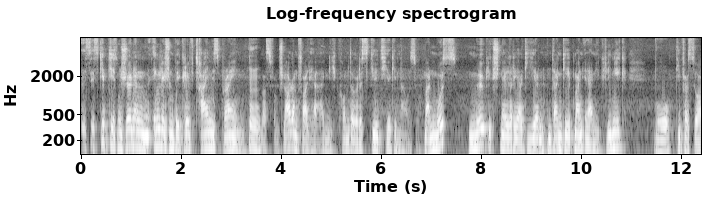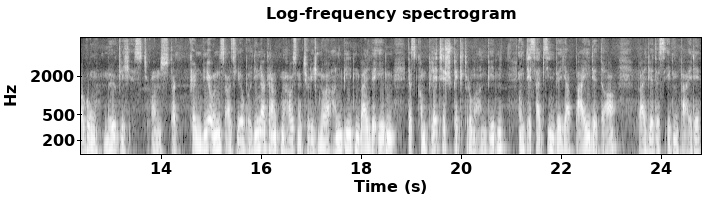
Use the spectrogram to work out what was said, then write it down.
Es, es, gibt diesen schönen englischen Begriff Time is Brain, mhm. was vom Schlaganfall her eigentlich kommt, aber das gilt hier genauso. Man muss möglichst schnell reagieren und dann geht man in eine Klinik, wo die Versorgung möglich ist. Und da können wir uns als Leopoldiner Krankenhaus natürlich nur anbieten, weil wir eben das komplette Spektrum anbieten. Und deshalb sind wir ja beide da, weil wir das eben beide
